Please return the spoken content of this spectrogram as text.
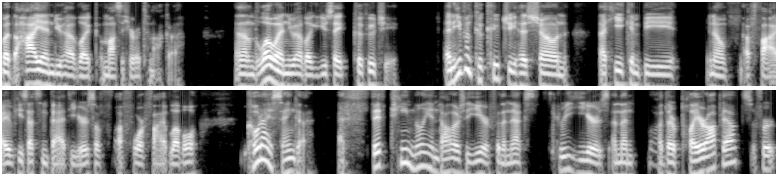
But the high end you have like Masahiro Tanaka. And on the low end you have like Yusei Kikuchi. And even Kikuchi has shown that he can be, you know, a five. He's had some bad years of a four or five level. Kodai Senga at $15 million a year for the next three years. And then are there player opt outs for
